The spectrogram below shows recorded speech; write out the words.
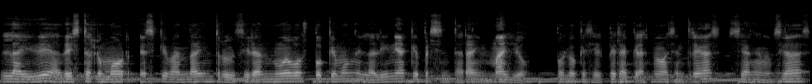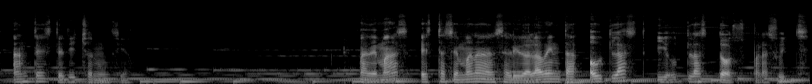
La idea de este rumor es que Bandai introducirá nuevos Pokémon en la línea que presentará en mayo, por lo que se espera que las nuevas entregas sean anunciadas antes de dicho anuncio. Además, esta semana han salido a la venta Outlast y Outlast 2 para Switch.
